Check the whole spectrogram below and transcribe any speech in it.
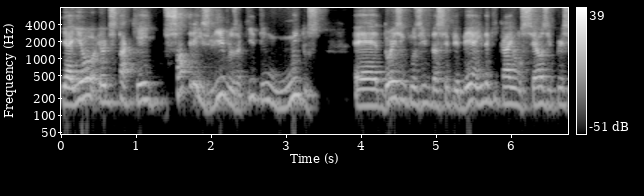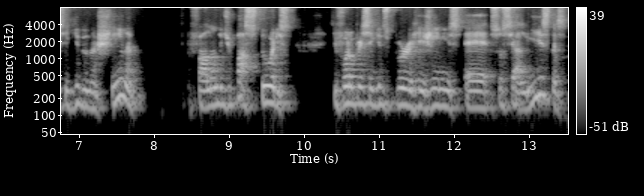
E aí eu, eu destaquei só três livros aqui, tem muitos, é, dois inclusive da CPB, ainda que caiam os céus e perseguido na China, falando de pastores que foram perseguidos por regimes é, socialistas,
